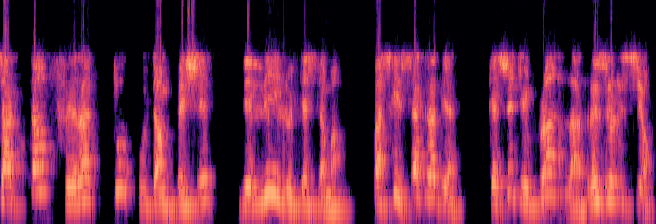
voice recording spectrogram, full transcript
Satan fera tout pour t'empêcher de lire le testament. Parce qu'il sait très bien que si tu prends la résolution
